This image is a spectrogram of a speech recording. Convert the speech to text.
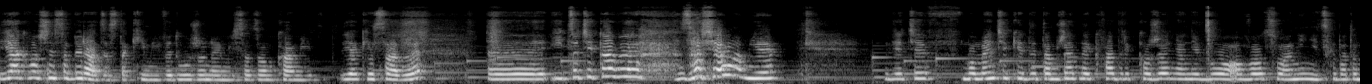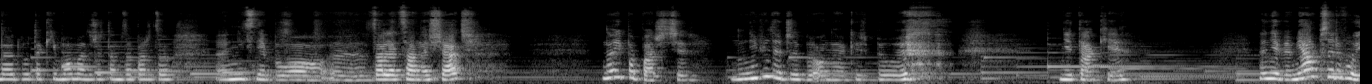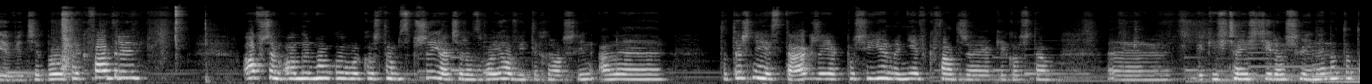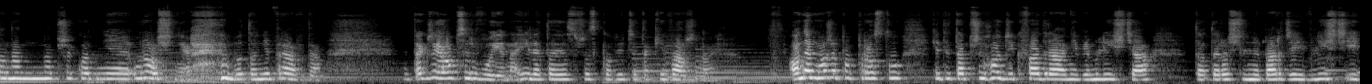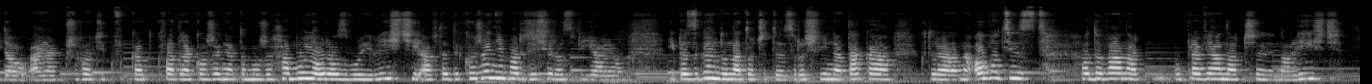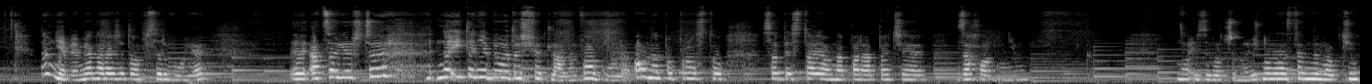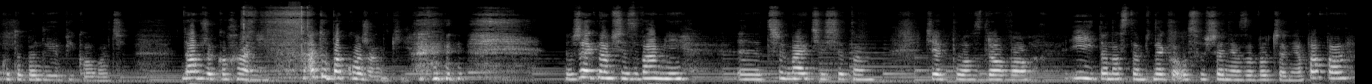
jak właśnie sobie radzę z takimi wydłużonymi sadzonkami, jakie sadzę. Yy, I co ciekawe, zasiałam je, wiecie, w momencie, kiedy tam żadnej kwadry korzenia nie było, owocu ani nic. Chyba to nawet był taki moment, że tam za bardzo e, nic nie było e, zalecane siać. No i popatrzcie, no nie widać, żeby one jakieś były nie takie. No nie wiem, ja obserwuję, wiecie, bo te kwadry Owszem, one mogą jakoś tam sprzyjać rozwojowi tych roślin, ale to też nie jest tak, że jak posiejemy nie w kwadrze jakiegoś tam e, jakiejś części rośliny, no to to nam na przykład nie urośnie, bo to nieprawda. Także ja obserwuję, na ile to jest wszystko, wiecie, takie ważne. One może po prostu, kiedy ta przychodzi kwadra, nie wiem, liścia, to te rośliny bardziej w liść idą, a jak przychodzi kwa- kwadra korzenia, to może hamują rozwój liści, a wtedy korzenie bardziej się rozwijają. I bez względu na to, czy to jest roślina taka, która na owoc jest hodowana, uprawiana, czy na liść, no nie wiem, ja na razie to obserwuję. Y, A co jeszcze? No i te nie były doświetlane w ogóle. One po prostu sobie stoją na parapecie zachodnim. No i zobaczymy. Już na następnym odcinku to będę je pikować. Dobrze, kochani. A tu bakłażanki. Żegnam się z Wami. Y, Trzymajcie się tam ciepło, zdrowo i do następnego usłyszenia, zobaczenia. Pa, pa.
